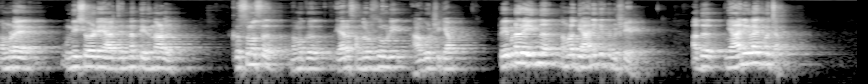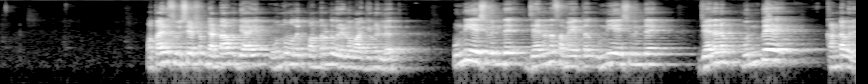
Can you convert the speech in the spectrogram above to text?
നമ്മുടെ ഉണ്ണീശോയുടെ ആ ജന്മ തിരുനാൾ ക്രിസ്മസ് നമുക്ക് ഏറെ സന്തോഷത്തോടു കൂടി ആഘോഷിക്കാം. പ്രിയപ്പെട്ടവരെ ഇന്ന് നമ്മൾ ധ്യാനിക്കുന്ന വിഷയം അത് ജ്ഞാനികളെ കുറിച്ചാണ്. മത്തായി സുവിശേഷം രണ്ടാം അധ്യായം ഒന്ന് മുതൽ പന്ത്രണ്ട് വരെയുള്ള വാക്യങ്ങളിൽ ഉണ്ണിയേശുവിന്റെ ജനന സമയത്ത് ഉണ്ണിയേശുവിന്റെ ജനനം മുൻപേ കണ്ടവര്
